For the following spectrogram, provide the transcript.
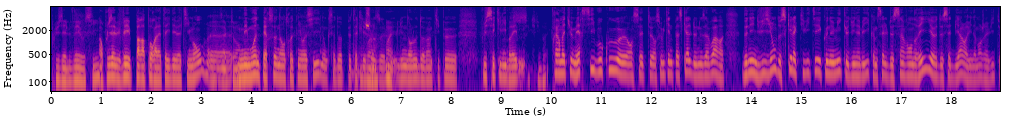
plus élevé aussi. Alors plus élevé par rapport à la taille des bâtiments, euh, mais moins de personnes à entretenir aussi, donc ça doit peut-être les Voilà, choses euh, ouais. l'une dans l'autre doivent un petit peu plus s'équilibrer. Frère Mathieu, merci beaucoup euh, en, cette, en ce week-end pascal de nous avoir donné une vision de ce qu'est l'activité économique d'une abbaye comme celle de Saint-Vendry, euh, de cette bière. Alors évidemment, j'invite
